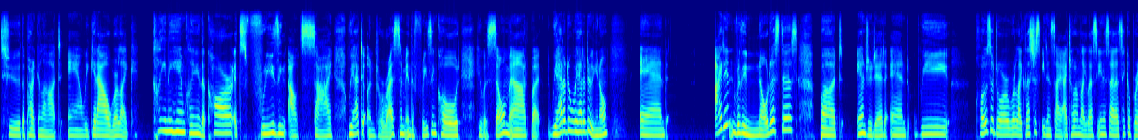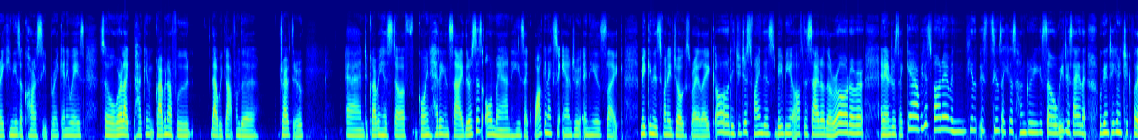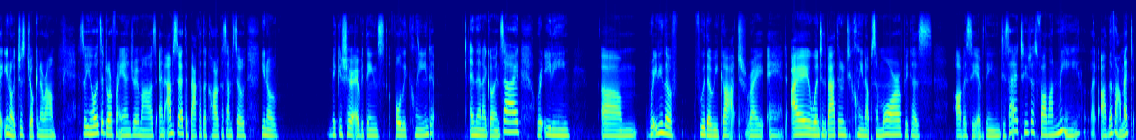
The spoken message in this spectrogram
to the parking lot and we get out we're like cleaning him, cleaning the car. It's freezing outside. We had to undress him in the freezing cold. He was so mad, but we had to do what we had to do, you know? And I didn't really notice this, but Andrew did. And we closed the door. We're like, let's just eat inside. I told him, like, let's eat inside. Let's take a break. He needs a car seat break, anyways. So we're like packing, grabbing our food that we got from the drive through and grabbing his stuff, going heading inside. There's this old man. He's like walking next to Andrew, and he's like making these funny jokes, right? Like, "Oh, did you just find this baby off the side of the road?" Or and Andrew's like, "Yeah, we just found him, and he it seems like he was hungry, so we decided that we're gonna take him to Chick Fil A." You know, just joking around. So he holds the door for Andrew and Miles, and I'm still at the back of the car because I'm still, you know, making sure everything's fully cleaned. And then I go inside. We're eating. Um, we're eating the food that we got, right? And I went to the bathroom to clean up some more because obviously everything decided to just fall on me, like on the vomit.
